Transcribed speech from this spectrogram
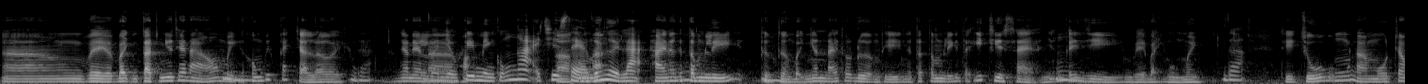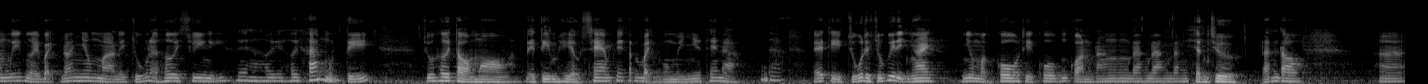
à, về bệnh tật như thế nào mình ừ. không biết cách trả lời dạ. cho nên là và nhiều họ, khi mình cũng ngại chia à, sẻ với ngại. người lạ hai là cái tâm lý thường ừ. thường bệnh nhân đái tháo đường thì người ta tâm lý người ta ít chia sẻ những ừ. cái gì về bệnh của mình dạ. thì chú cũng là một trong những người bệnh đó nhưng mà thì chú lại hơi suy nghĩ hơi hơi khác ừ. một tí chú hơi tò mò để tìm hiểu xem cái căn bệnh của mình như thế nào dạ. Thế thì chú thì chú quyết định ngay nhưng mà cô thì cô cũng còn đang đang đang đang chần chừ đắn đo. À,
